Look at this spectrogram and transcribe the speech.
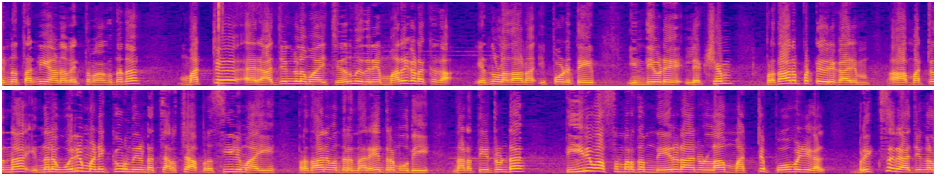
എന്ന് തന്നെയാണ് വ്യക്തമാകുന്നത്. മറ്റ് രാജ്യങ്ങളുമായി ചേർന്ന് ഇതിനെ മറികടക്കുക എന്നുള്ളതാണ് ഇപ്പോഴത്തെ ഇന്ത്യയുടെ ലക്ഷ്യം. പ്രധാനപ്പെട്ട ഒരു കാര്യം മറ്റൊന്ന് ഇന്നലെ ഒരു മണിക്കൂർ നീണ്ട ചർച്ച ബ്രസീലുമായി പ്രധാനമന്ത്രി നരേന്ദ്രമോദി നടത്തിയിട്ടുണ്ട്. തീരുവ സമ്മർദ്ദം നേരിടാനുള്ള മറ്റ് പോംവഴികൾ ബ്രിക്സ് രാജ്യങ്ങൾ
